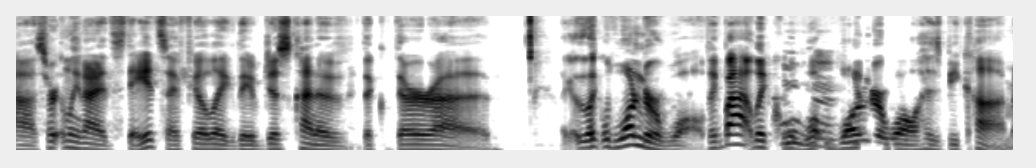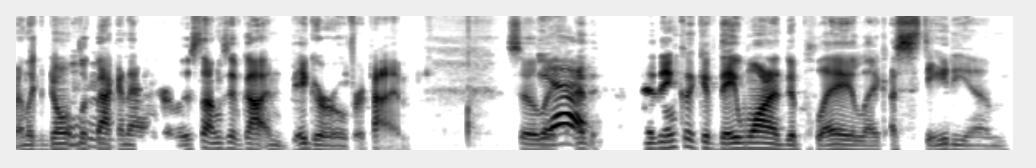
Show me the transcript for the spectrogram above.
Uh, certainly United States, I feel like they've just kind of like they're uh, like, like Wonderwall. Think about like what Mhm. Wonderwall has become, and like Don't Look Mhm. Back in Anger. Those songs have gotten bigger over time. So like Yeah. I, I think like if they wanted to play like a stadium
